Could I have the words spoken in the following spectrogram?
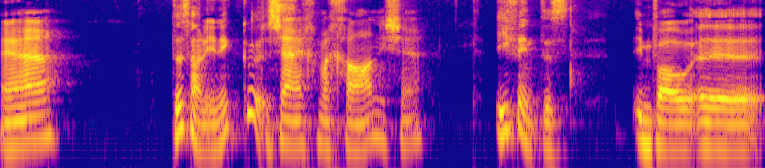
Ja, Das habe ich nicht das gewusst. ist eigentlich mechanisch, ja. Ich finde das im Fall äh,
